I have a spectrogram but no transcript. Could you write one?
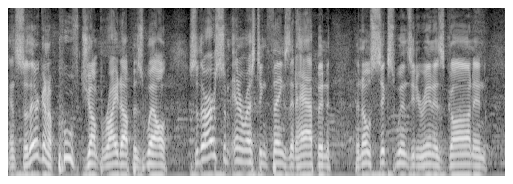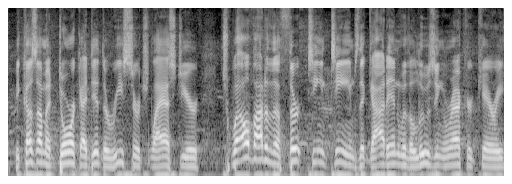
and so they're going to poof jump right up as well. So there are some interesting things that happen. The no six wins that you're in is gone, and because I'm a dork, I did the research last year. 12 out of the 13 teams that got in with a losing record, Carey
